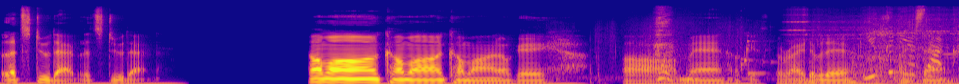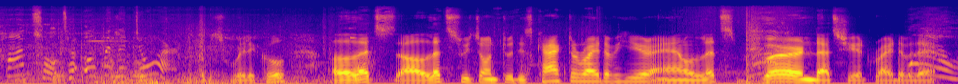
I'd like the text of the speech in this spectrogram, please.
let's do that. Let's do that come on come on come on okay Oh man, okay, so right over there. You can like use that. console to open the door. It's really cool. Uh, let's uh, let's switch on to this character right over here and let's burn that shit right over there. Wow,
